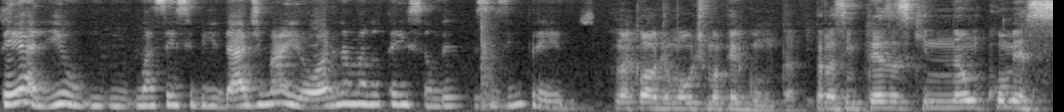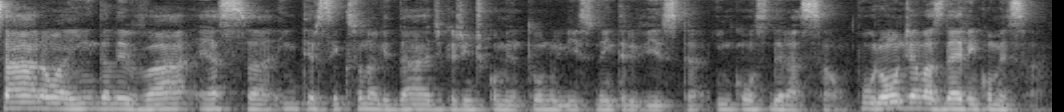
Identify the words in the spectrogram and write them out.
ter ali um, uma sensibilidade maior na manutenção desses empregos. Ana Cláudia, uma última pergunta. Para as empresas que não começaram ainda a levar essa interseccionalidade que a gente comentou no início da entrevista em consideração, por onde elas devem começar?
